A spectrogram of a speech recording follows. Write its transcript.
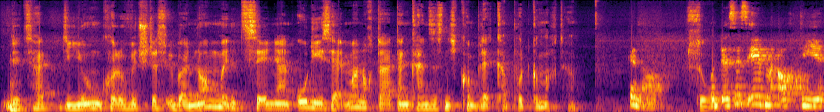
jetzt hat die junge Kolowitsch das übernommen in zehn Jahren, oh, die ist ja immer noch da, dann kann sie es nicht komplett kaputt gemacht haben. Genau. So. Und das ist eben auch die,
